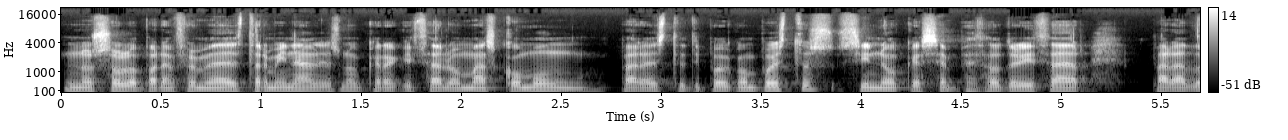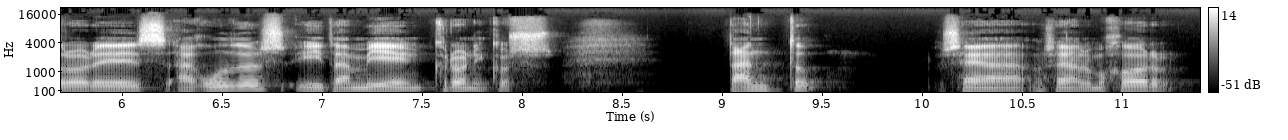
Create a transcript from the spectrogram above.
no solo para enfermedades terminales, ¿no? que era quizá lo más común para este tipo de compuestos, sino que se empezó a utilizar para dolores agudos y también crónicos. Tanto, o sea, o sea, a lo mejor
